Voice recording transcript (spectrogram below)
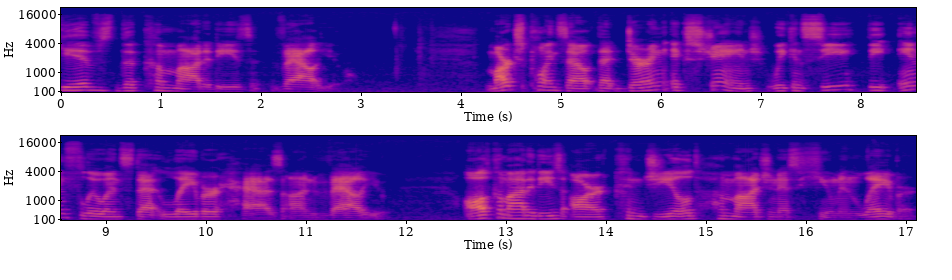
gives the commodities value. Marx points out that during exchange, we can see the influence that labor has on value. All commodities are congealed, homogeneous human labor.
